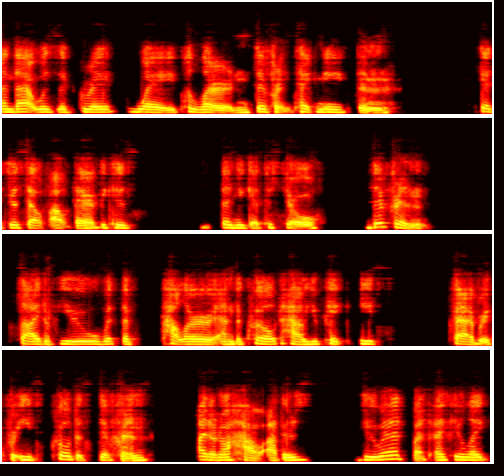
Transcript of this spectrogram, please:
And that was a great way to learn different techniques and get yourself out there because then you get to show different side of you with the color and the quilt, how you pick each fabric for each quilt is different. I don't know how others do it, but I feel like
